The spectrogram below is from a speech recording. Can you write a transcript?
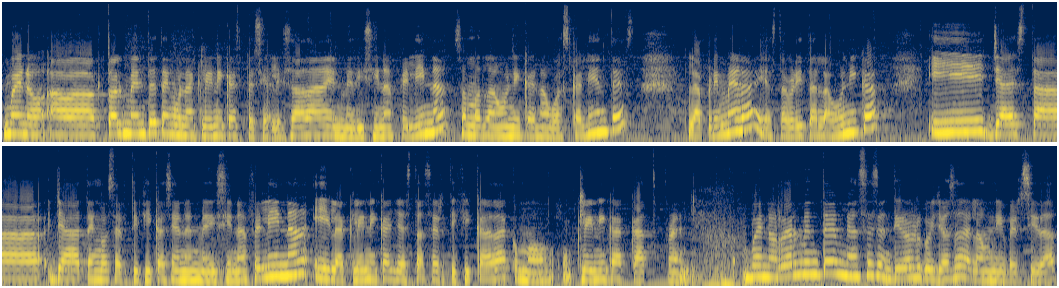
Bueno, actualmente tengo una clínica especializada en medicina felina. Somos la única en Aguascalientes, la primera y hasta ahorita la única. Y ya está, ya tengo certificación en medicina felina y la clínica ya está certificada como clínica cat friendly. Bueno, realmente me hace sentir orgullosa de la universidad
